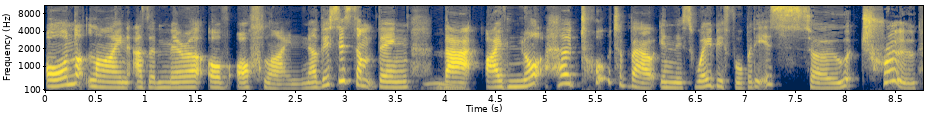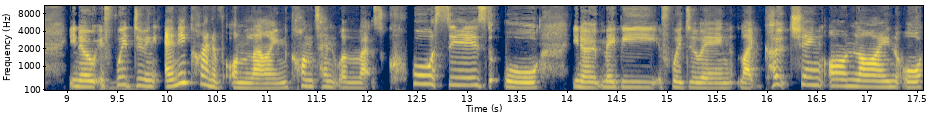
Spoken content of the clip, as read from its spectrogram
online as a mirror of offline. Now, this is something mm. that I've not heard talked about in this way before, but it is so true. You know, if we're mm. doing any kind of online content, whether that's courses or, you know, maybe if we're doing like coaching online or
